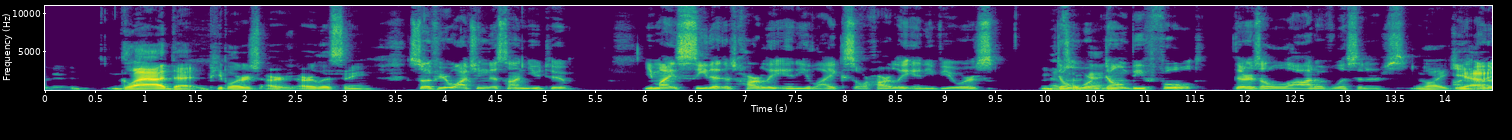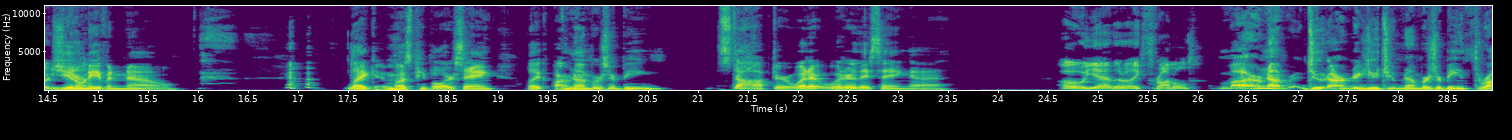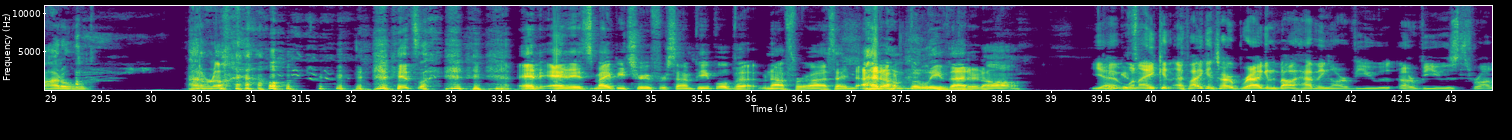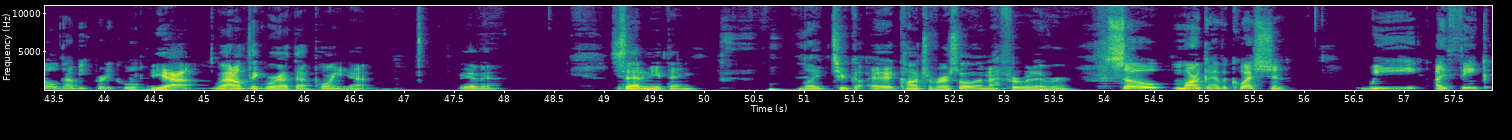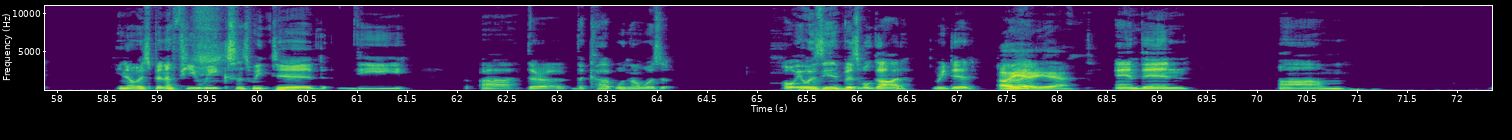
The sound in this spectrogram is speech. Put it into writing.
glad that people are are, are listening. So if you're watching this on YouTube, you might see that there's hardly any likes or hardly any viewers. that's don't wor- okay. don't be fooled. There's a lot of listeners. like yeah you don't even know. Like most people are saying like our numbers are being stopped or what what are they saying uh? Oh yeah, they're like throttled. our number dude our youtube numbers are being throttled. I don't know how. It's like and and it might be true for some people but not for us. I, I don't believe that at all Yeah, Like, when I can, if I can start bragging about having our view, our views throttled, that'd be pretty cool. yeah well i don't think we're at that point yet we haven't said anything like too uh, controversial enough or whatever So, Mark, I have a question. We, I think, you know, it's been a few weeks since we did the, uh, the the cup. When was it? Oh, it was the Invisible God. We did, oh yeah yeah and then, um,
